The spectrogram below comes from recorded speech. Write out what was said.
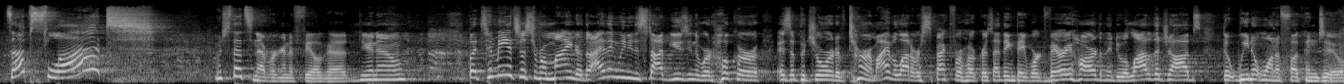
What's up, slut? Which that's never gonna feel good, you know? But to me, it's just a reminder that I think we need to stop using the word hooker as a pejorative term. I have a lot of respect for hookers. I think they work very hard and they do a lot of the jobs that we don't wanna fucking do.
